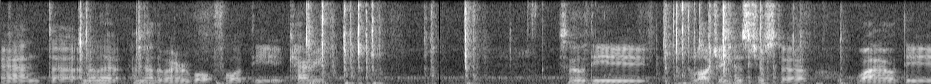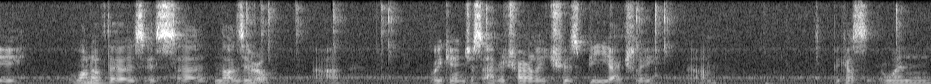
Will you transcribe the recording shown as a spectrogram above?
and another another variable for the carry. So the logic is just while the one of those is uh, not zero, uh, we can just arbitrarily choose B actually. Um, because when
